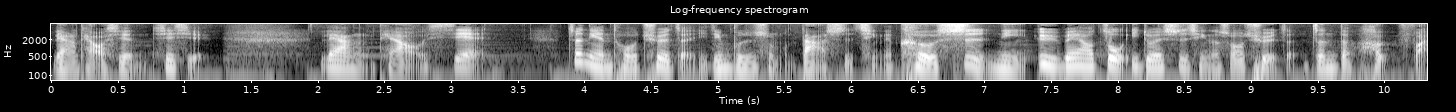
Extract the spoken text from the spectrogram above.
两条线，谢谢，两条线。这年头确诊已经不是什么大事情了，可是你预备要做一堆事情的时候，确诊真的很烦。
